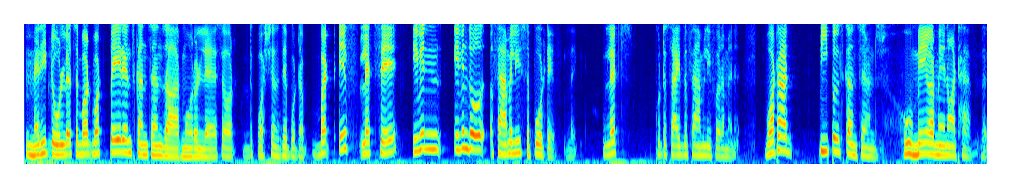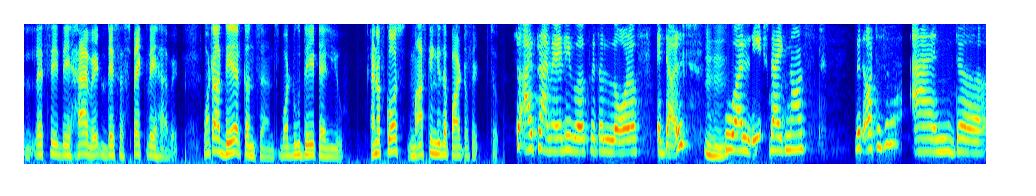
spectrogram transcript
merry told us about what parents concerns are more or less or the questions they put up but if let's say even even though a family is supportive like let's put aside the family for a minute what are people's concerns who may or may not have. Let's say they have it they suspect they have it. What are their concerns? What do they tell you? And of course masking is a part of it so. So i primarily work with a lot of adults Mhm. who are late diagnosed with autism. And uh,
